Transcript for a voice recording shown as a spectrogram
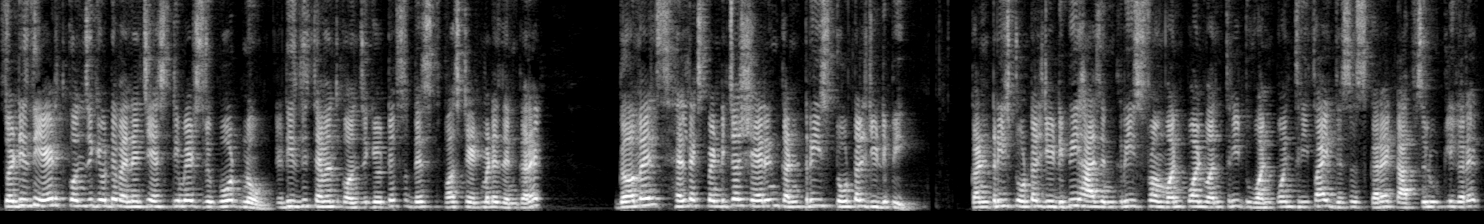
So it is the eighth consecutive NHA estimates report. No, it is the seventh consecutive. So this first statement is incorrect. Government's health expenditure share in country's total GDP. Country's total GDP has increased from 1.13 to 1.35. This is correct, absolutely correct.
